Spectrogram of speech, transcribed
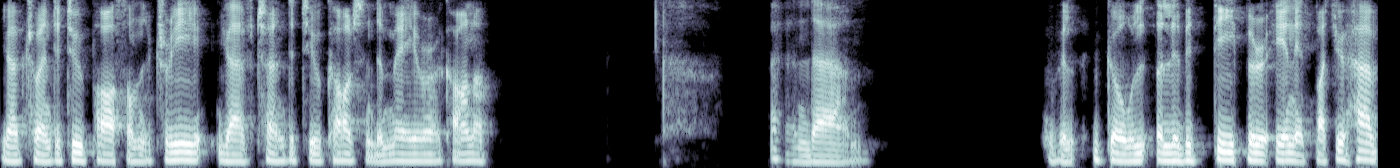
You have 22 paths on the tree, you have 22 cards in the major arcana. And um, we'll go a little bit deeper in it, but you have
